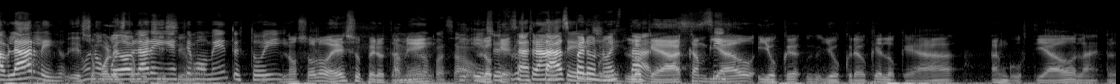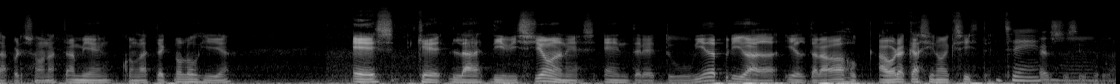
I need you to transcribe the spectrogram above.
hablarle, y yo, Y eso no, no puedo hablar en este momento, estoy... no solo eso, pero también y lo que- es estás, pero sí. no estás. lo que ha Sí. cambiado, y yo creo, yo creo que lo que ha angustiado a la- a las personas también con la tecnología es que las divisiones entre tu vida privada y el trabajo ahora casi no existen. Sí, Eso sí, es verdad.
